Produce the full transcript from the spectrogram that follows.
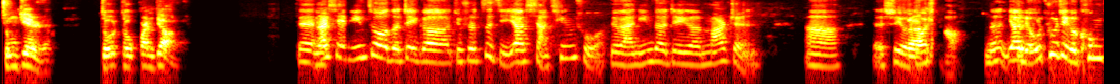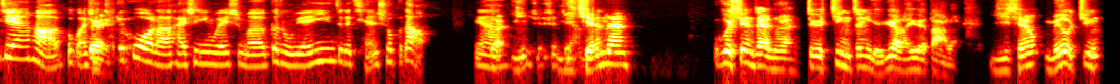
中间人都都关掉了。对，而且您做的这个就是自己要想清楚，对吧？您的这个 margin 啊，呃是有多少？能要留出这个空间哈，不管是退货了还是因为什么各种原因，这个钱收不到。对，以以前呢，不过现在呢，这个竞争也越来越大了。以前没有竞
